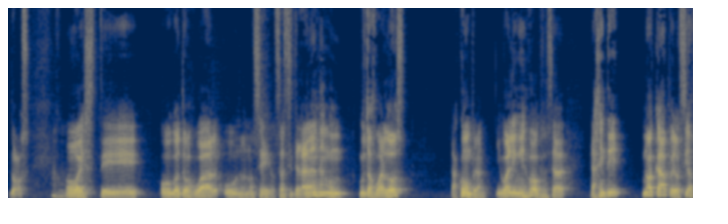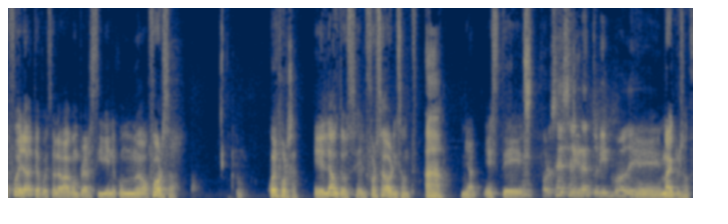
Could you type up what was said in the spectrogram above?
2. O este. O God of War 1, no sé. O sea, si te la lanzan con God of War 2, la compran. Igual en Xbox. O sea, la gente, no acá, pero sí afuera, te apuesto la va a comprar si viene con un nuevo Forza. ¿cuál fuerza? El Autos, el Forza Horizon. Ah, ¿Ya? Este. Forza es el gran turismo de eh, Microsoft.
